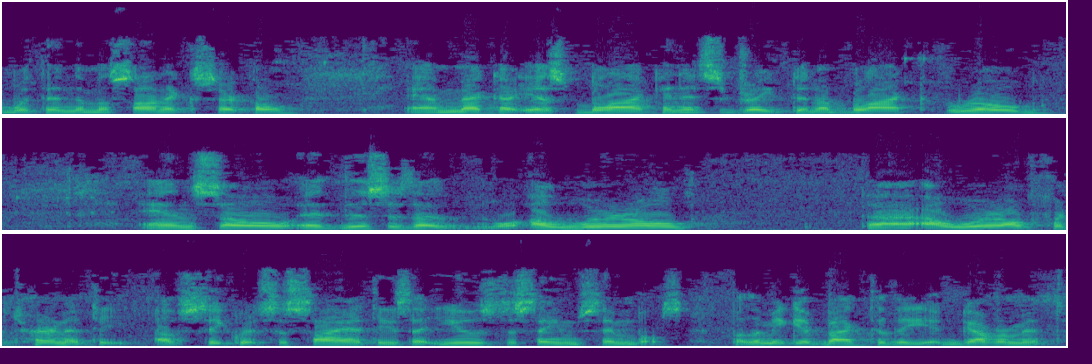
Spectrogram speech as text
within the Masonic circle, and Mecca is black and it's draped in a black robe. And so it, this is a, a world uh, a world fraternity of secret societies that use the same symbols. But let me get back to the government,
